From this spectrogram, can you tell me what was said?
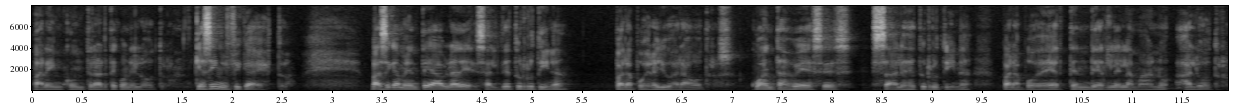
para encontrarte con el otro. ¿Qué significa esto? Básicamente habla de salir de tu rutina, para poder ayudar a otros? ¿Cuántas veces sales de tu rutina para poder tenderle la mano al otro?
